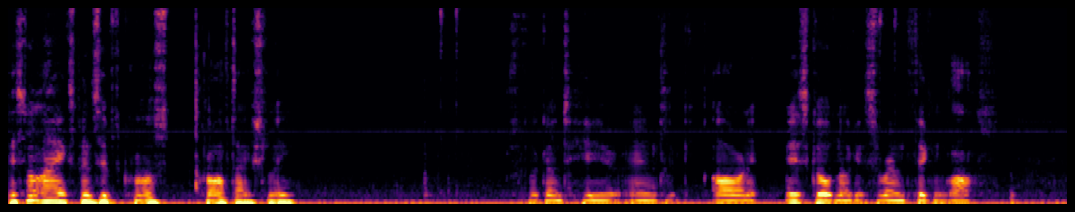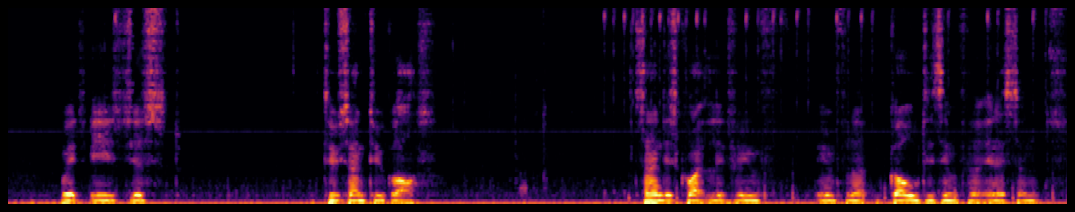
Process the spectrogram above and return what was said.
It's not that expensive to cross, craft actually. So if I go into here and click R on it, it's gold nuggets around thickened glass, which is just two sand, two glass. Sand is quite literally inf infinite. Gold is infinite in a sense.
